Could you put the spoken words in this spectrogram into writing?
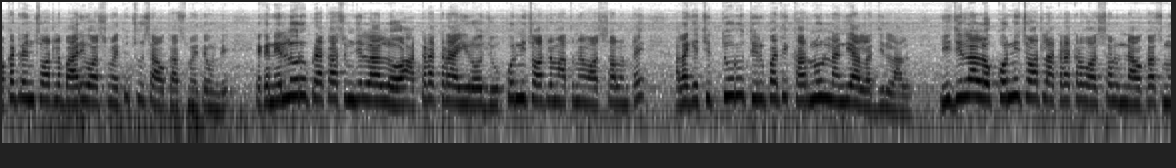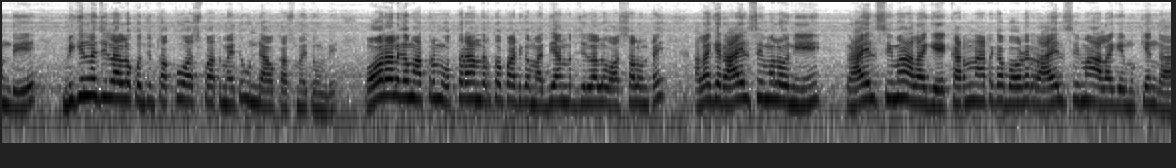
ఒకటి రెండు చోట్ల భారీ వర్షం అయితే చూసే అవకాశం అయితే ఉంది. ఇక నెల్లూరు ప్రకాశం జిల్లాల్లో అక్కడక్కడ ఈరోజు కొన్ని చోట్ల మాత్రమే వర్షాలు ఉంటాయి. అలాగే చిత్తూరు తిరుపతి కర్నూలు నంద్యాల జిల్లాలు. ఈ జిల్లాలో కొన్ని చోట్ల అక్కడక్కడ వర్షాలు ఉండే అవకాశం ఉంది. మిగిలిన జిల్లాల్లో కొంచెం తక్కువ వర్షపాతం అయితే ఉండే అవకాశం అయితే ఉంది. ఓవరాల్గా మాత్రం ఉత్తరాంధ్రతో పాటుగా మధ్యాంధ్ర జిల్లాలో వర్షాలు ఉంటాయి. అలాగే రాయలసీమలోని రాయలసీమ అలాగే కర్ణాటక బార్డర్ రాయలసీమ అలాగే ముఖ్యంగా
